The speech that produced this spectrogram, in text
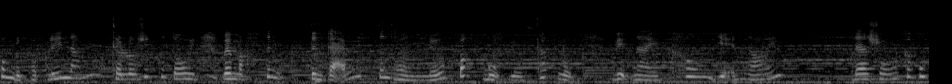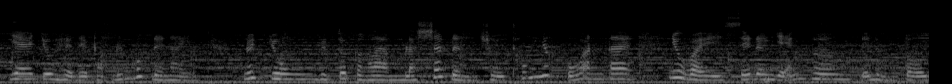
không được hợp lý lắm. Theo logic của tôi Về mặt tình, tình cảm, tinh thần nếu bắt buộc dùng pháp luật Việc này không dễ nói. Đa số các quốc gia chưa hề đề cập đến vấn đề này. Nói chung, việc tôi cần làm là xác định sự thống nhất của anh ta. Như vậy sẽ đơn giản hơn để đừng tội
